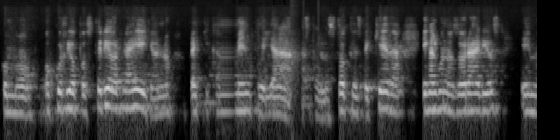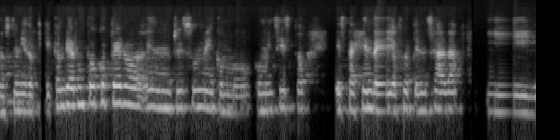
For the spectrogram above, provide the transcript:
como ocurrió posterior a ello, ¿no? Prácticamente ya hasta los toques de queda, en algunos horarios hemos tenido que cambiar un poco, pero en resumen, como, como insisto, esta agenda ya fue pensada y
